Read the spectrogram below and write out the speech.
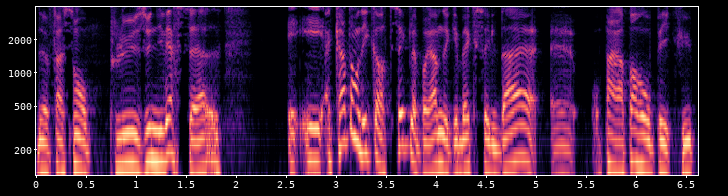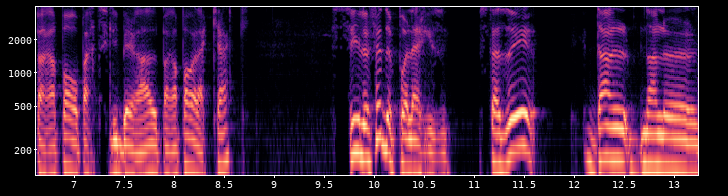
de façon plus universelle. Et, quand on décortique le programme de Québec solidaire euh, par rapport au PQ, par rapport au Parti libéral, par rapport à la CAQ, c'est le fait de polariser. C'est-à-dire, dans le, dans, le,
